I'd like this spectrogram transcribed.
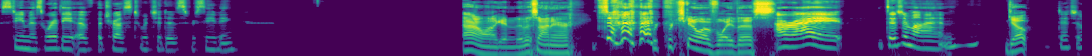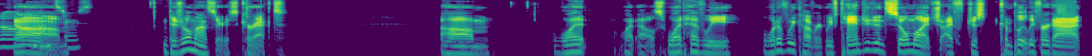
Steam is worthy of the trust which it is receiving. I don't want to get into this on air. we're, we're just gonna avoid this. All right. Digimon. Yep. Digital Um, monsters. Digital monsters, correct. Um, what what else? What have we what have we covered? We've tangented so much. I've just completely forgot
